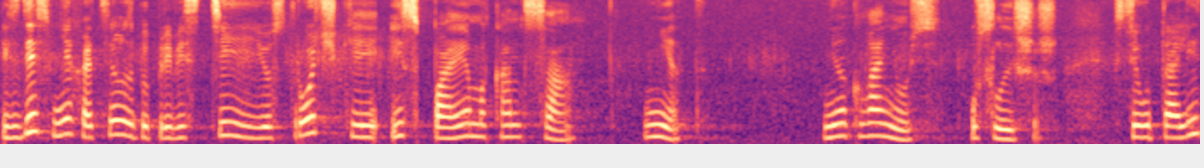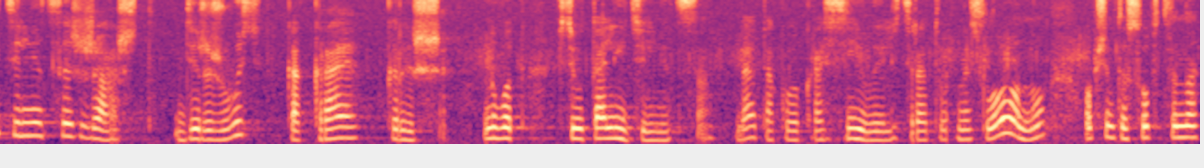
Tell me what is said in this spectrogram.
И здесь мне хотелось бы привести ее строчки из поэмы «Конца». «Нет, не наклонюсь, услышишь, всеутолительницы жажд, держусь, как края крыши». Ну вот всеутолительница, да, такое красивое литературное слово, ну, в общем-то, собственно,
